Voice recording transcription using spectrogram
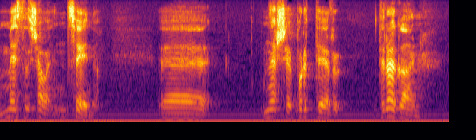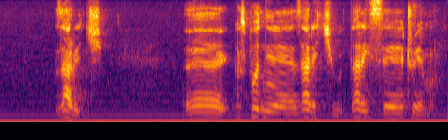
mesta šavanja, sve jedno. E, naš reporter Dragan Zarić. E, gospodine Zariću, da li se čujemo?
